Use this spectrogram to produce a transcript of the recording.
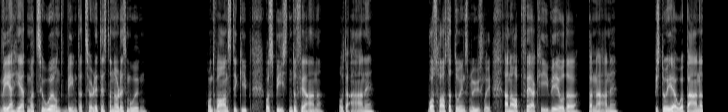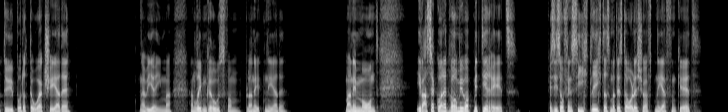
Wer hört mir zu und wem erzähle ich das dann alles morgen? Und wenn's die gibt, was bist denn du für einer? Oder eine? Was hast du ins Müsli? Ein Apfel, ein Kiwi oder Banane? Bist du eher ein urbaner Typ oder da eine Gescherde? Na, wie auch immer. Ein lieben Gruß vom Planeten Erde. Mann im Mond. Ich weiß ja gar nicht, warum ich überhaupt mit dir red. Es ist offensichtlich, dass mir das da alles schon auf die Nerven geht.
